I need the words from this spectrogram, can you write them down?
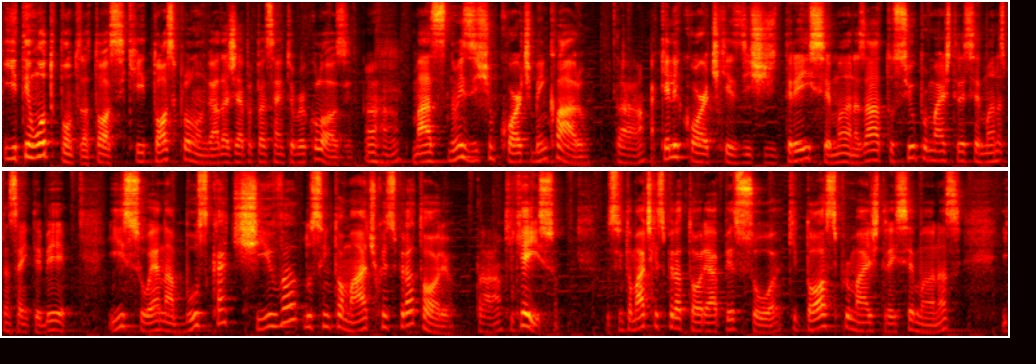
E tem um outro ponto da tosse, que tosse prolongada já é para pensar em tuberculose. Uhum. Mas não existe um corte bem claro. Tá. Aquele corte que existe de três semanas, ah, tossiu por mais de três semanas, pensar em TB, isso é na busca ativa do sintomático respiratório. Tá. O que, que é isso? O sintomático respiratório é a pessoa que tosse por mais de três semanas e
